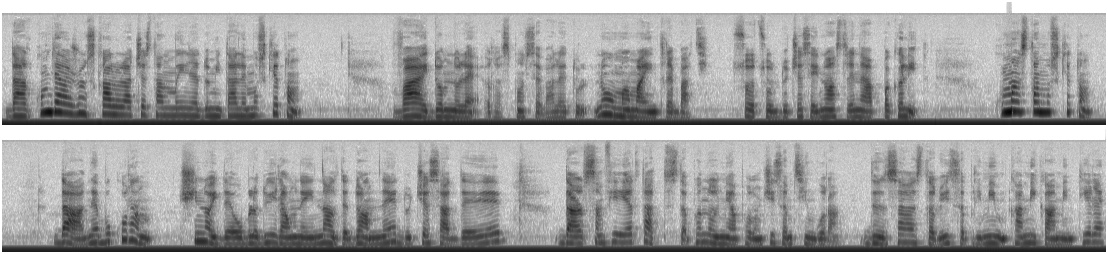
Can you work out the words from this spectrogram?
Dar cum de a ajuns calul acesta în mâinile dumitale, muscheton? Vai, domnule, răspunse valetul, nu mă mai întrebați. Soțul ducesei noastre ne-a păcălit. Cum asta, muscheton? Da, ne bucurăm și noi de oblăduirea unei înalte doamne, ducesa de... Dar să-mi fie iertat, stăpânul mi-a poruncit să-mi țin gura. Dânsa a stăruit să primim ca mică amintire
